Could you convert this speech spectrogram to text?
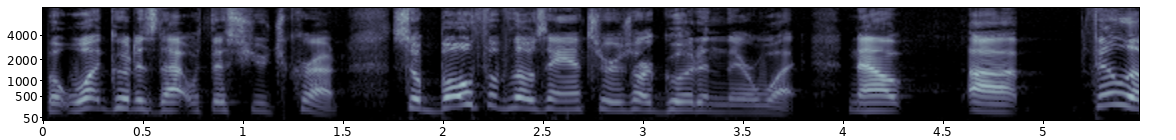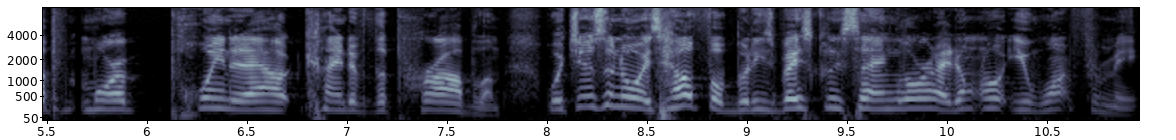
But what good is that with this huge crowd? So both of those answers are good in their way. Now, uh, Philip more pointed out kind of the problem, which isn't always helpful, but he's basically saying, Lord, I don't know what you want from me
